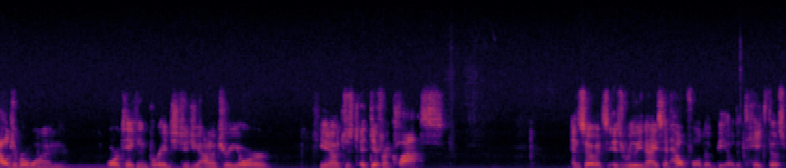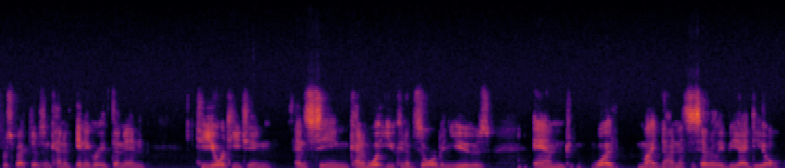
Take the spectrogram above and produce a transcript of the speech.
algebra one or taking bridge to geometry or you know just a different class. And so it's it's really nice and helpful to be able to take those perspectives and kind of integrate them in to your teaching and seeing kind of what you can absorb and use and what might not necessarily be ideal.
